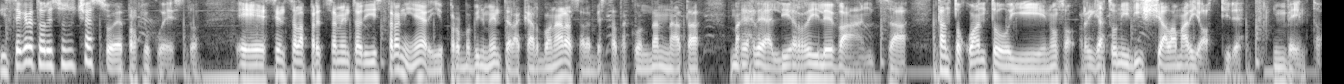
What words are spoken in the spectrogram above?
Il segreto del suo successo è proprio questo, e senza l'apprezzamento degli stranieri probabilmente la carbonara sarebbe stata condannata magari all'irrilevanza, tanto quanto i, non so, rigatoni lisci alla Mariottide, invento.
